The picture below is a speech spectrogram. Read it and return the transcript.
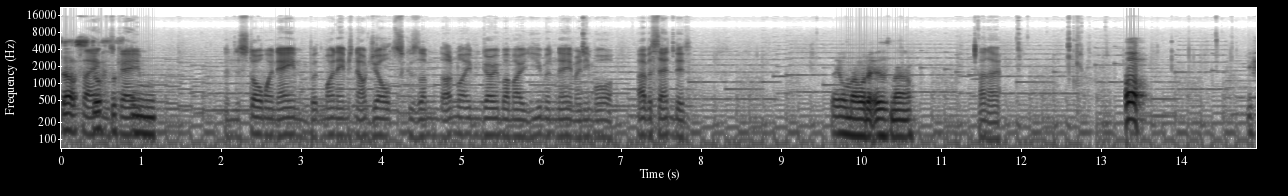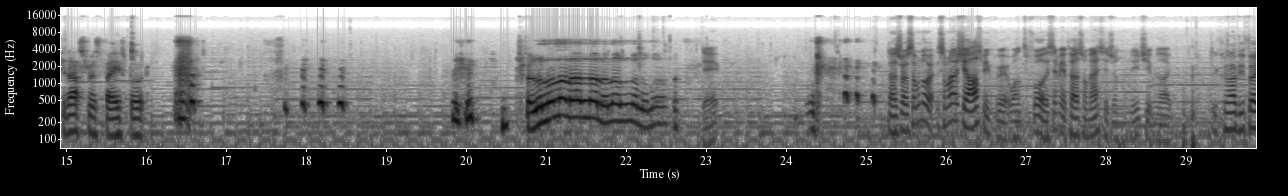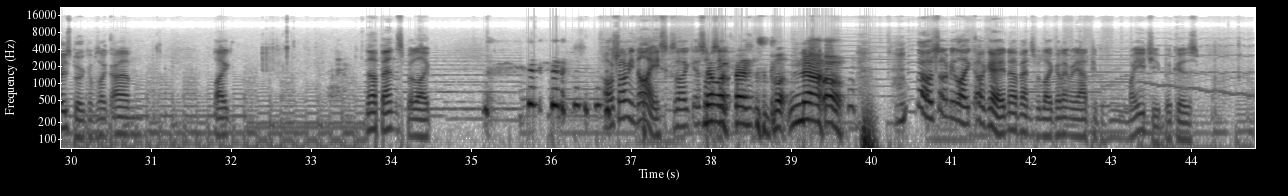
That Playing stuff this game and they stole my name, but my name's now Joltz because I'm I'm not even going by my human name anymore. I've ascended. They all know what it is now. I know. Oh, you should ask for his Facebook. Dick. That's right. Someone someone actually asked me for it once before. They sent me a personal message on YouTube, like, "Can I have your Facebook?" I was like, um like, no offense, but like, I was trying to be nice because like it's no offense, but no! No, I was trying to be like, okay, no offense, but like, I don't really add people from my YouTube because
